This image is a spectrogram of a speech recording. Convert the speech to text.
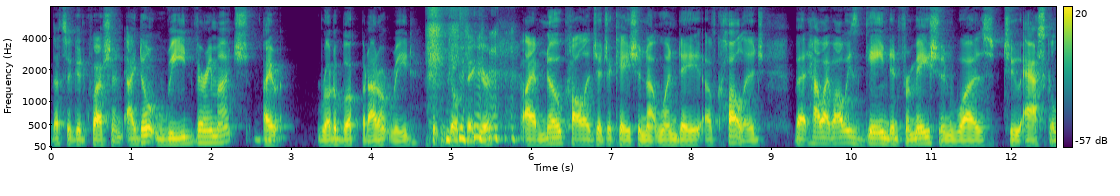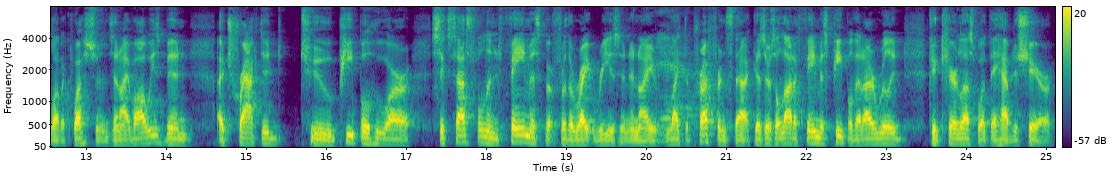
That's a good question. I don't read very much. I mm-hmm. wrote a book, but I don't read. Go figure. I have no college education, not one day of college. But how I've always gained information was to ask a lot of questions. And I've always been attracted to people who are successful and famous, but for the right reason. And I yeah. like to preference that because there's a lot of famous people that I really could care less what they have to share.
